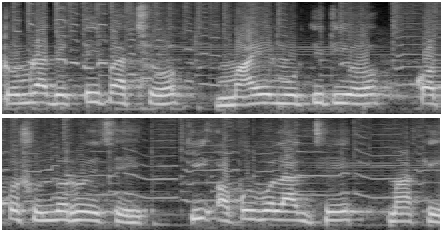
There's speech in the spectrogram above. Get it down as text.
তোমরা দেখতেই পাচ্ছ মায়ের মূর্তিটিও কত সুন্দর হয়েছে। কি অপূর্ব লাগছে মাকে।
